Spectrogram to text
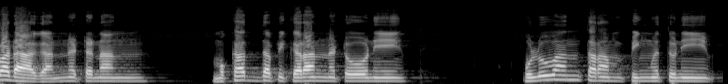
වඩා ගන්නට නම් මොකද්ද අපි කරන්නට ඕනේ? පුළුවන් තරම් පින්වතුනි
